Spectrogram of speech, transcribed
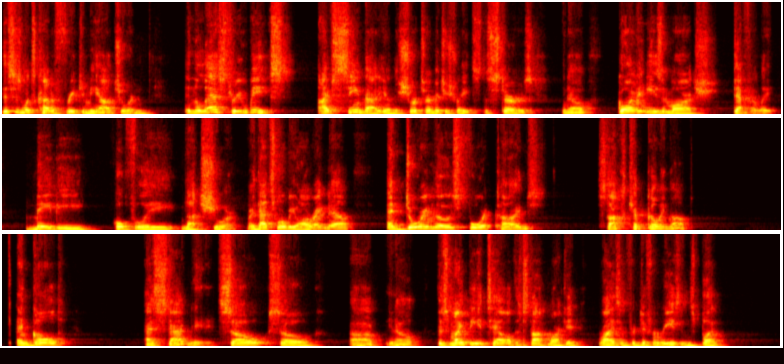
this is what's kind of freaking me out, Jordan. In the last three weeks, I've seen that, you know, the short term interest rates, the STIRs, you know, going to ease in March, definitely, maybe, hopefully, not sure, right? That's where we are right now. And during those four times, stocks kept going up and gold has stagnated. So, so, uh, you know, this might be a tale of the stock market rising for different reasons, but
